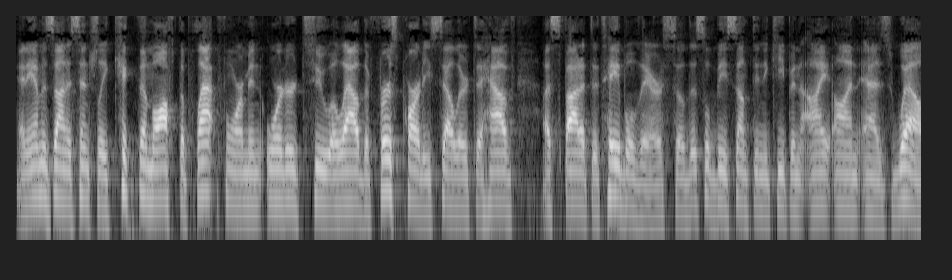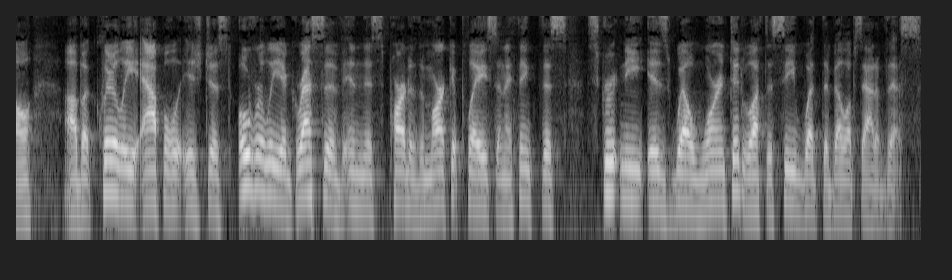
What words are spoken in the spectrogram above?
And Amazon essentially kicked them off the platform in order to allow the first party seller to have a spot at the table there. So this will be something to keep an eye on as well. Uh, but clearly, Apple is just overly aggressive in this part of the marketplace, and I think this scrutiny is well warranted. We'll have to see what develops out of this.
